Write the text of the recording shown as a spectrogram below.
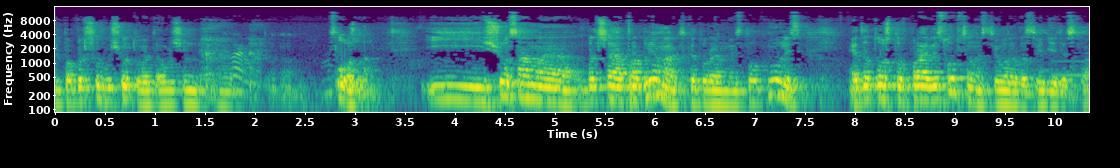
И по большому счету это очень э, сложно. И еще самая большая проблема, с которой мы столкнулись, это то, что в праве собственности вот это свидетельство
